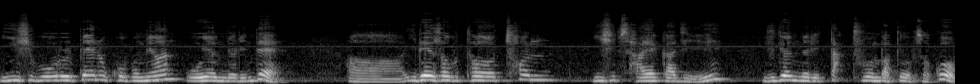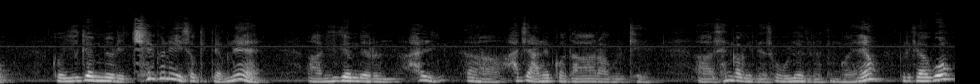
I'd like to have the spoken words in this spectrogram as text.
25를 빼놓고 보면 오연멸인데 어, 1에서부터 1024회까지 유견멸이 딱 두 번밖에 없었고 그 유견멸이 최근에 있었기 때문에 아, 유견멸은 할, 어, 하지 않을 거다라고 이렇게 아, 생각이 돼서 올려드렸던 거예요. 그렇게 하고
